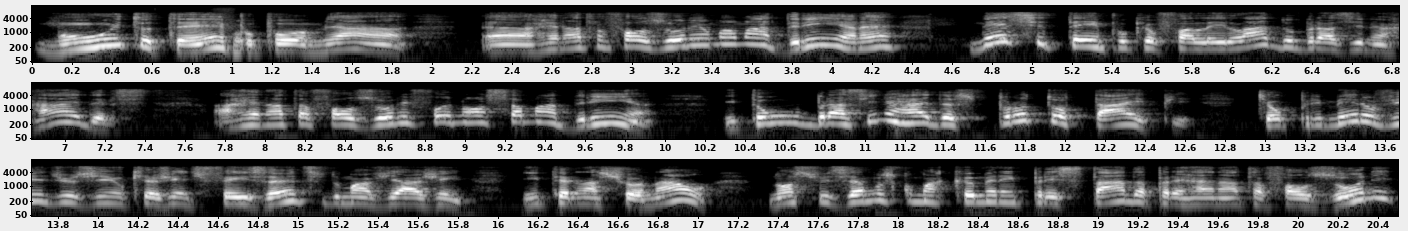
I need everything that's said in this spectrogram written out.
Muito tempo, pô. Minha a Renata Falzoni é uma madrinha, né? Nesse tempo que eu falei lá do Brazilian Riders, a Renata Falzoni foi nossa madrinha. Então, o Brazilian Riders Prototype, que é o primeiro videozinho que a gente fez antes de uma viagem internacional, nós fizemos com uma câmera emprestada para a Renata Falzoni,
